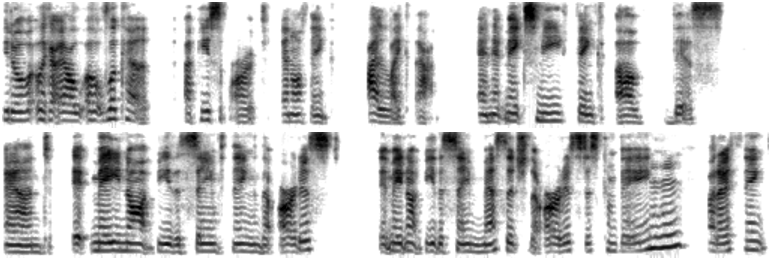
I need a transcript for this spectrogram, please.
you know, like I'll, I'll look at a piece of art and I'll think, I like that. And it makes me think of this. And it may not be the same thing the artist, it may not be the same message the artist is conveying, Mhm. but I think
